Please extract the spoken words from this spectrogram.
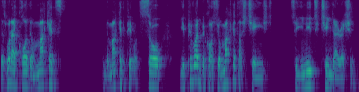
That's what I call the market, the market pivot. So you pivot because your market has changed, so you need to change direction.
